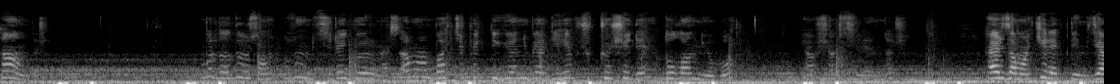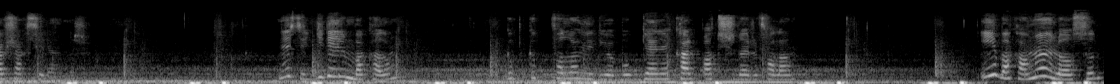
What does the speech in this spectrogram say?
Tamamdır. Durursanız uzun bir süre görmez. Ama bahçe pek de güvenli bir yer değil. Hep şu köşede dolanıyor bu. Yavşak silindir. Her zamanki repliğimiz yavşak silindir. Neyse gidelim bakalım. Gıp gıp falan ediyor bu. Gene kalp atışları falan. İyi bakalım öyle olsun.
